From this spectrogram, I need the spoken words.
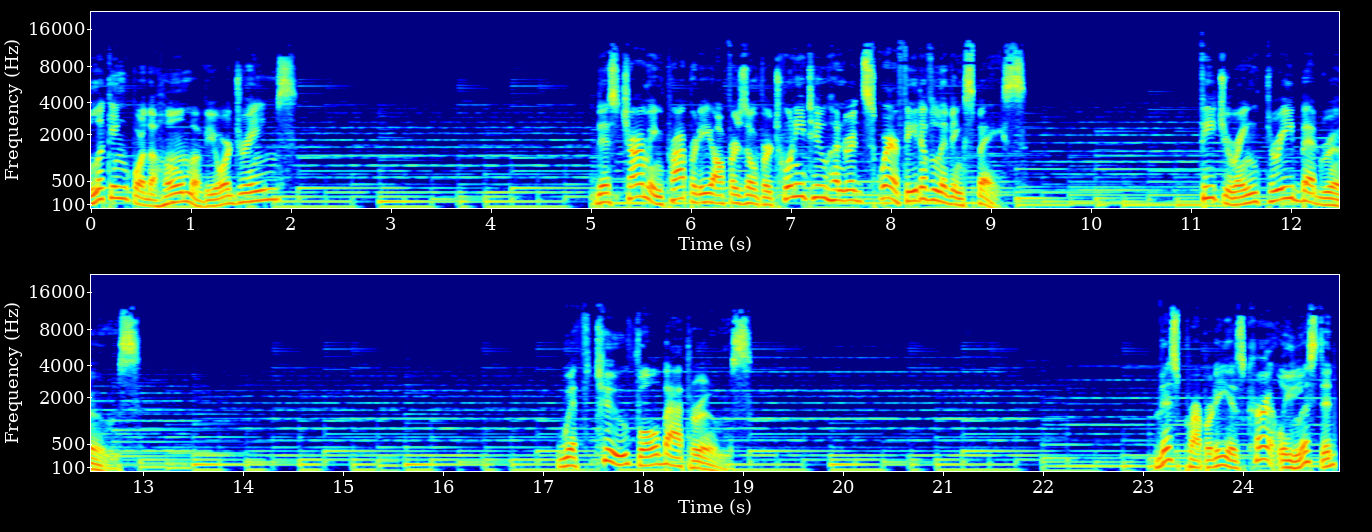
Looking for the home of your dreams? This charming property offers over 2,200 square feet of living space, featuring three bedrooms with two full bathrooms. This property is currently listed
